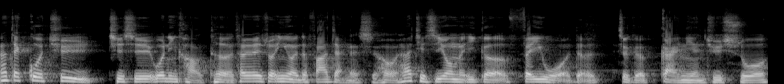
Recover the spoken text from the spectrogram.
那在过去，其实温尼考特他在说婴儿的发展的时候，他其实用了一个非我的这个概念去说，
